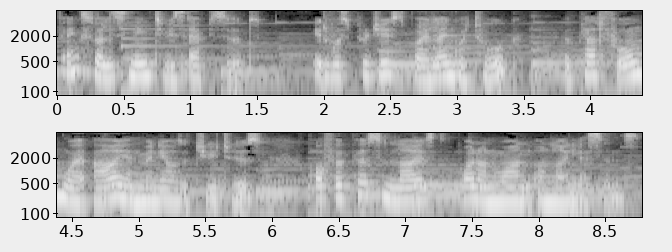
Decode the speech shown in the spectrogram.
Thanks for listening to this episode. It was produced by LanguaTalk, a platform where I and many other tutors offer personalized one on one online lessons.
